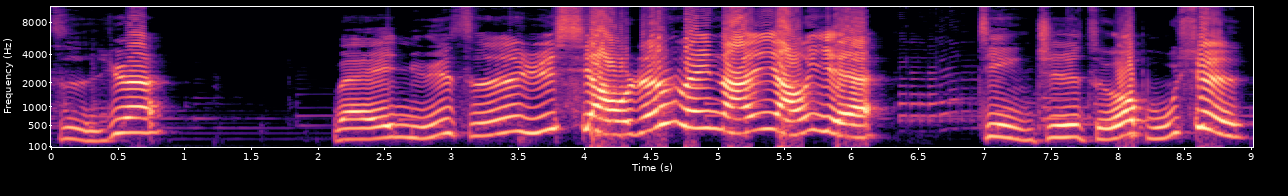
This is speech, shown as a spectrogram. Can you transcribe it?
子曰：“唯女子与小人为难养也，近之则不逊，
